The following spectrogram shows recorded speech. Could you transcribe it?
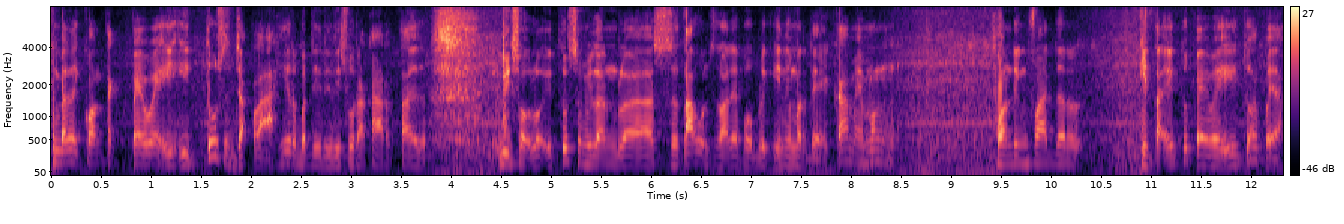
kembali konteks PWI itu sejak lahir berdiri di Surakarta di Solo itu 19 setahun setelah Republik ini merdeka memang founding father kita itu PWI itu apa ya?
